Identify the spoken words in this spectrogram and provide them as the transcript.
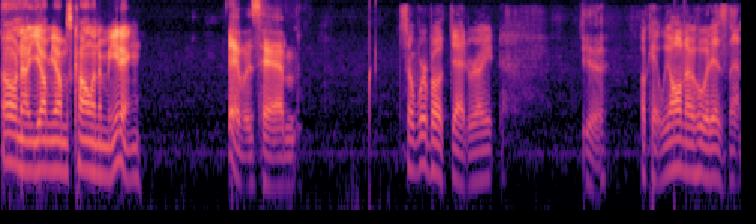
Oh no, Yum Yum's calling a meeting. It was him. so we're both dead, right? Yeah. Okay, we all know who it is then.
